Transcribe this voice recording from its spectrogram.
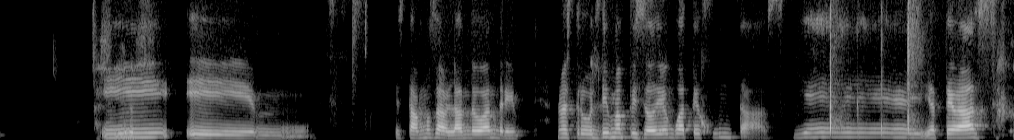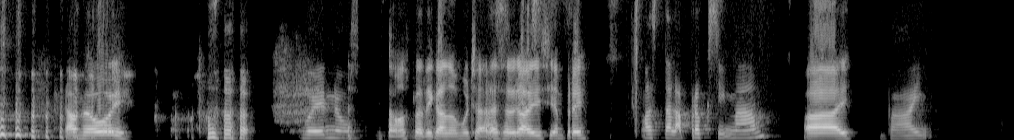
Así es. Y eh, estamos hablando, André, nuestro último episodio en Guate Juntas. ¡Yay! Ya te vas. Ya me voy. Bueno. Estamos platicando. Muchas gracias, Gaby, siempre. Hasta la próxima. Bye. Bye.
